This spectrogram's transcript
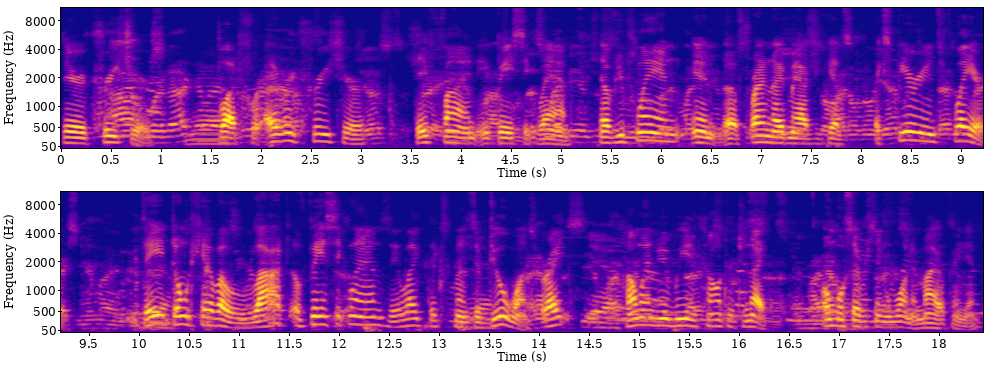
their creatures. But for every creature, they find a basic land. Now, if it might be in uh, Friday Night Magic against experienced players, in they don't have a lot of basic lands. They like the expensive dual ones, right? How many did we encounter tonight? Almost every single one, in my opinion.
